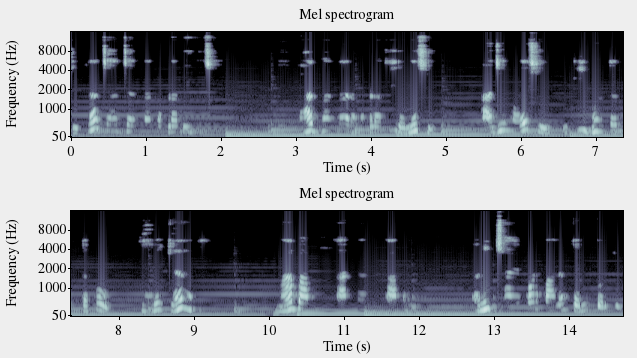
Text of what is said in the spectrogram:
કેટલા જાત જાતના કપડાં પહેરે છે ભાત ભાતના રમકડાથી રમે છે આજે મળે છે એટલી ભણતરની તકો ત્યારે ક્યાં હતી મા બાપની આજ્ઞા આપણે અનિચ્છાએ પણ પાલન કરવું પડતું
